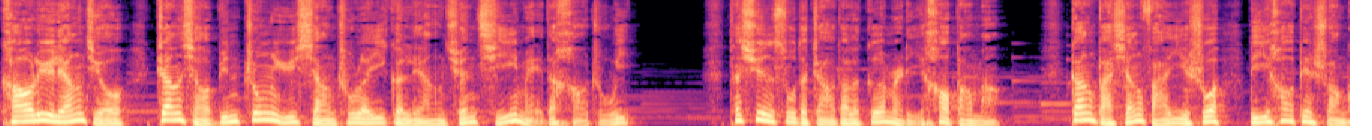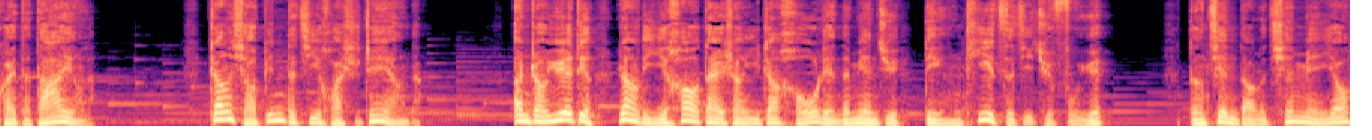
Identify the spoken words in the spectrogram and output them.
考虑良久，张小斌终于想出了一个两全其美的好主意。他迅速的找到了哥们李浩帮忙，刚把想法一说，李浩便爽快的答应了。张小斌的计划是这样的：按照约定，让李浩戴上一张猴脸的面具顶替自己去赴约，等见到了千面妖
